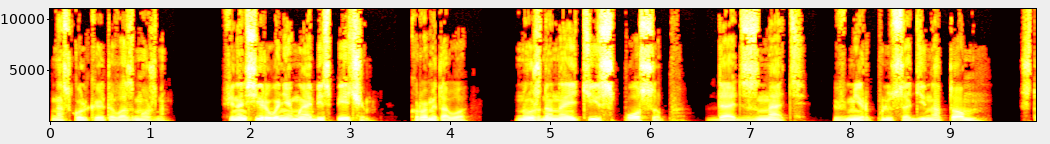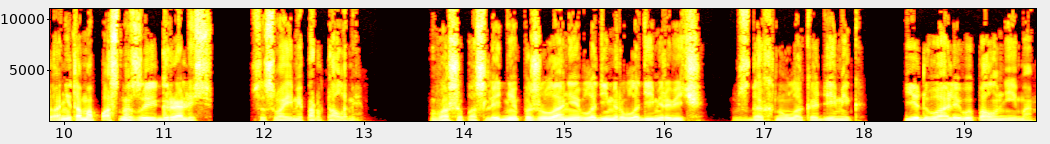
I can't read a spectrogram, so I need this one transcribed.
насколько это возможно. Финансирование мы обеспечим. Кроме того, нужно найти способ дать знать в мир плюс один о том, что они там опасно заигрались со своими порталами. «Ваше последнее пожелание, Владимир Владимирович», — вздохнул академик, — «едва ли выполнимо.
